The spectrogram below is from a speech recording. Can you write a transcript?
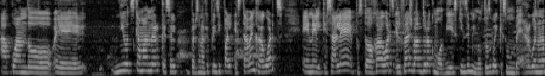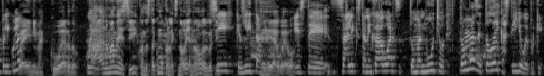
a cuando eh, Newt Scamander, que es el personaje principal, estaba en Hogwarts, en el que sale pues todo Hogwarts. El flashback dura como 10, 15 minutos, güey, que es un vergo en una película. Güey, ni me acuerdo. Güey. Ah, no mames, sí. Cuando está como con la exnovia, ¿no? O algo así. Sí, que es Lita. Huevo. este, sale que están en Hogwarts, toman mucho, tomas de todo el castillo, güey, porque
